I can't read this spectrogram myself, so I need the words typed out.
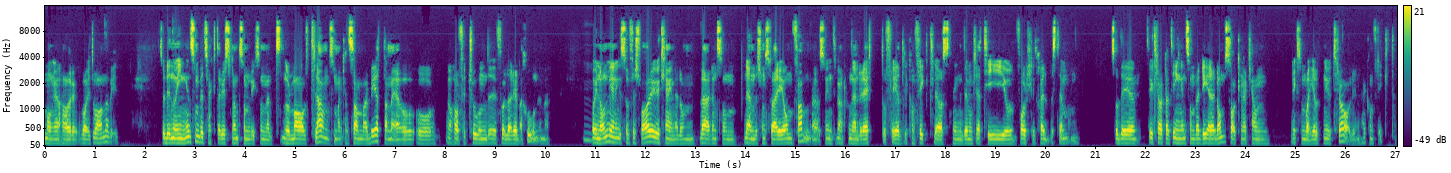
många har varit vana vid. Så det är nog ingen som betraktar Ryssland som liksom ett normalt land som man kan samarbeta med och, och, och ha förtroendefulla relationer med. Mm. Och i någon mening så försvarar ju Ukraina de värden som länder som Sverige omfamnar, alltså internationell rätt och fredlig konfliktlösning, demokrati och folkligt självbestämmande. Så det, det är klart att ingen som värderar de sakerna kan liksom vara helt neutral i den här konflikten.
